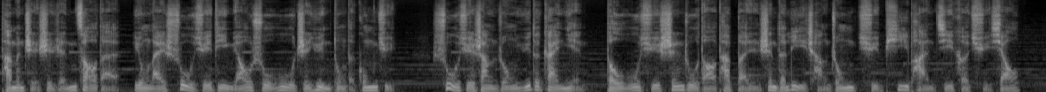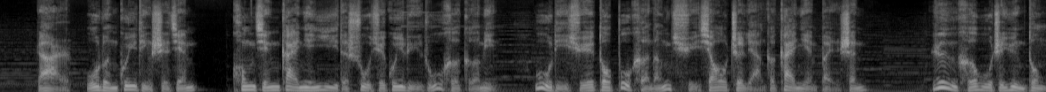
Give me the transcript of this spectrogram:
它们只是人造的，用来数学地描述物质运动的工具，数学上冗余的概念都无需深入到它本身的立场中去批判即可取消。然而，无论规定时间、空间概念意义的数学规律如何革命，物理学都不可能取消这两个概念本身。任何物质运动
